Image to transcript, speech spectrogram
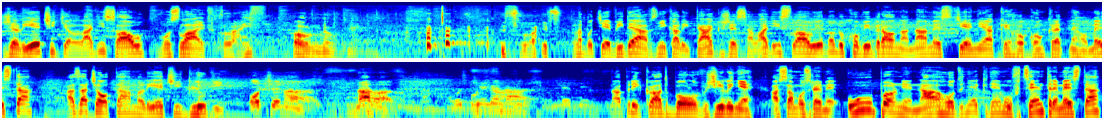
že liečiteľ Ladislav was live. Live? Oh no. Lebo tie videá vznikali tak, že sa Ladislav jednoducho vybral na námestie nejakého konkrétneho mesta a začal tam liečiť ľudí. Oče náš, nahlas. Napríklad bol v Žiline a samozrejme úplne náhodne k nemu v centre mesta,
